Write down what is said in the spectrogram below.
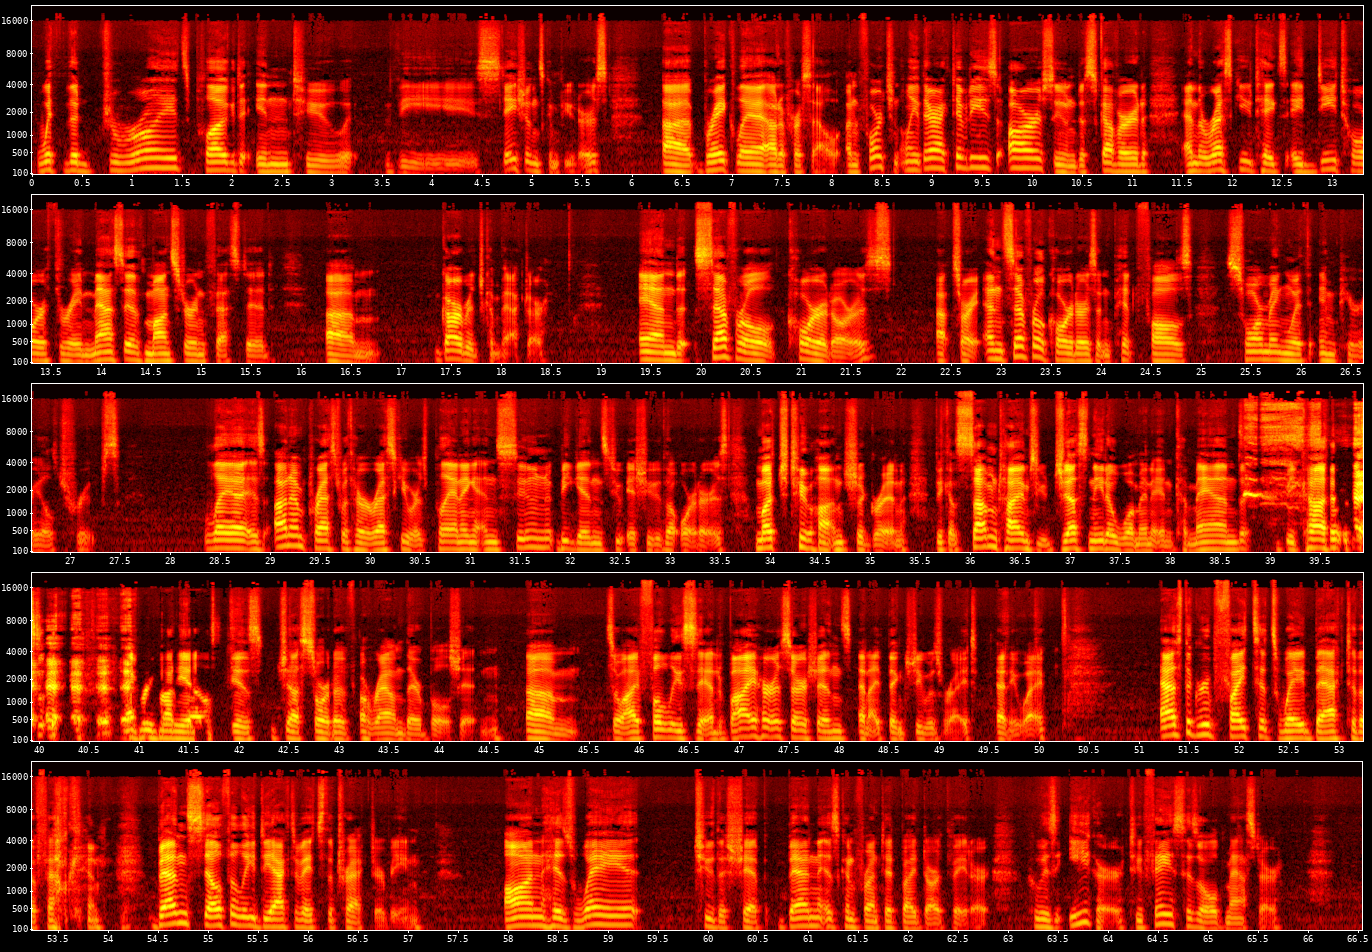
with the droids plugged into the station's computers uh, break Leia out of her cell. Unfortunately, their activities are soon discovered, and the rescue takes a detour through a massive monster infested um, garbage compactor. And several corridors, uh, sorry, and several corridors and pitfalls swarming with Imperial troops. Leia is unimpressed with her rescuer's planning and soon begins to issue the orders, much to Han's chagrin, because sometimes you just need a woman in command because everybody else is just sort of around their bullshitting. Um, so I fully stand by her assertions, and I think she was right. Anyway. As the group fights its way back to the Falcon, Ben stealthily deactivates the tractor beam on his way to the ship, Ben is confronted by Darth Vader, who is eager to face his old master.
